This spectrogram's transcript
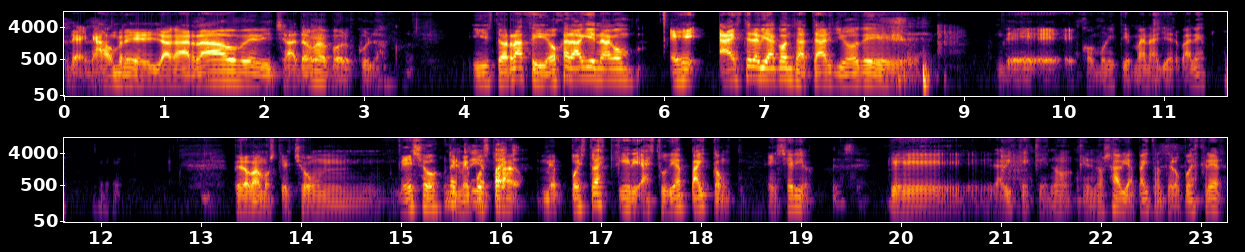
Venga, hombre, yo agarrado me he dicho, a tomar por culo. Y esto, Rafi, ojalá alguien haga un... eh, a este le voy a contratar yo de, de community manager, ¿vale? Pero vamos, que he hecho un... Eso, que me he puesto, a, me he puesto a, a estudiar Python, en serio. Sí, sí. Que, David, que, que no, que no sabía Python, ¿te lo puedes creer?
